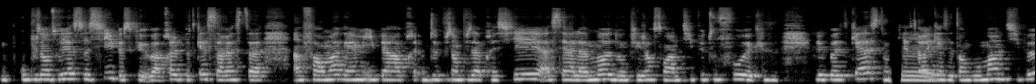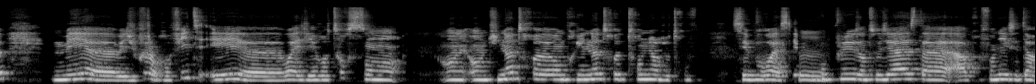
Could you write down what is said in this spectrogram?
beaucoup plus enthousiastes aussi parce que bah, après le podcast ça reste un format quand même hyper de plus en plus apprécié assez à la mode donc les gens sont un petit peu tout faux avec le, podcast donc c'est vrai qu'il y a cet engouement un petit peu. Mais, mais du coup j'en profite et ouais les retours sont ont, une autre, euh, ont pris une autre tournure, je trouve. C'est ouais, c'est mm. beaucoup plus enthousiaste, à, approfondi, etc.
